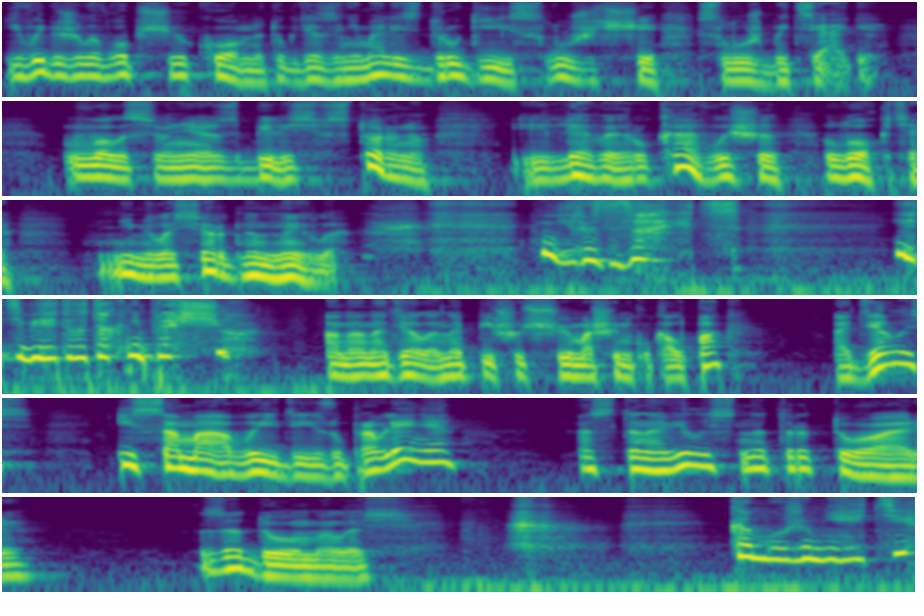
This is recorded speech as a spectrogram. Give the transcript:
и выбежала в общую комнату, где занимались другие служащие службы тяги. Волосы у нее сбились в сторону, и левая рука выше локтя немилосердно ныла. Мерзавец! Я тебе этого так не прощу. Она надела на пишущую машинку колпак, оделась и сама, выйдя из управления, остановилась на тротуаре. Задумалась. Кому же мне идти?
